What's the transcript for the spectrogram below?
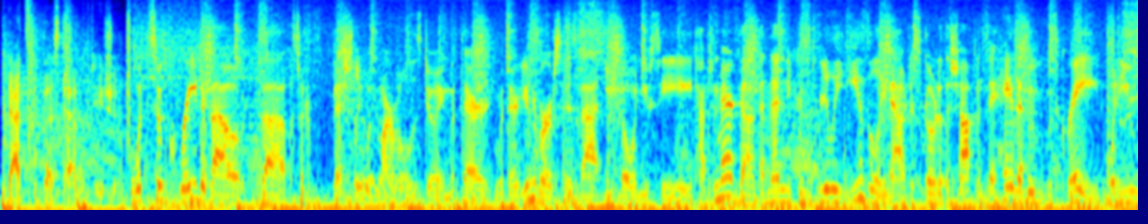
that's the best adaptation. What's so great about the sort of, especially what Marvel is doing with their with their universe, is that you go and you see Captain America, and then you can really easily now just go to the shop and say, "Hey, that movie was great. What do you?"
